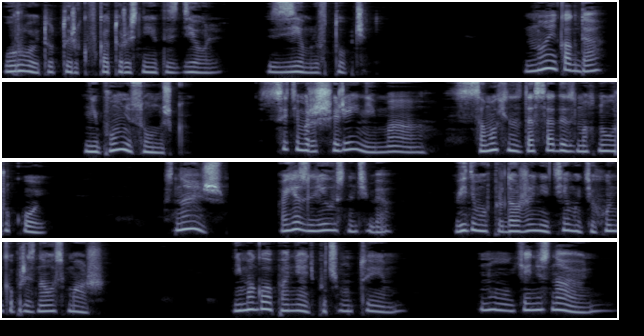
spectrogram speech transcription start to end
Уроет утырков, которые с ней это сделали. Землю втопчет. Ну и когда? Не помню, солнышко. С этим расширением, а... Самохин с досадой взмахнул рукой. Знаешь, а я злилась на тебя. Видимо, в продолжении темы тихонько призналась Маша. Не могла понять, почему ты... Ну, я не знаю,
